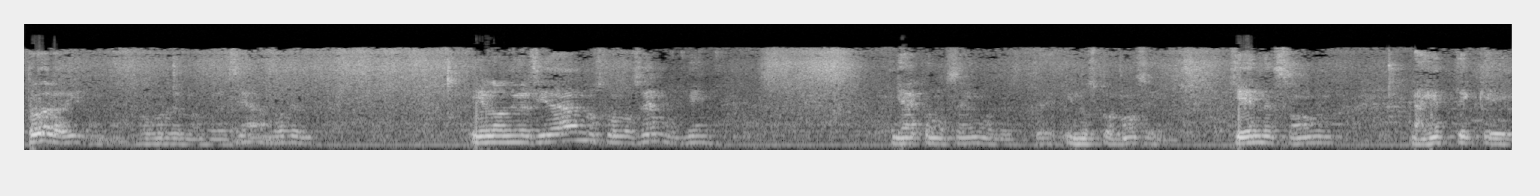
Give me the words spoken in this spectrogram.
toda la vida ¿no? a favor de la universidad. ¿no? Y en la universidad nos conocemos bien, ya conocemos este, y nos conocen quiénes son la gente que,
